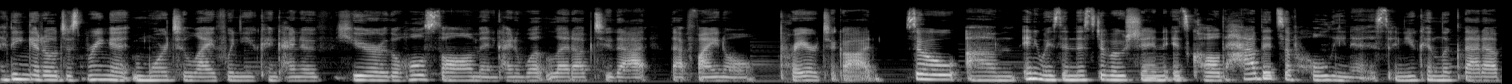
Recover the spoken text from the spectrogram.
I think it'll just bring it more to life when you can kind of hear the whole psalm and kind of what led up to that that final prayer to God. So, um, anyways, in this devotion, it's called Habits of Holiness, and you can look that up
